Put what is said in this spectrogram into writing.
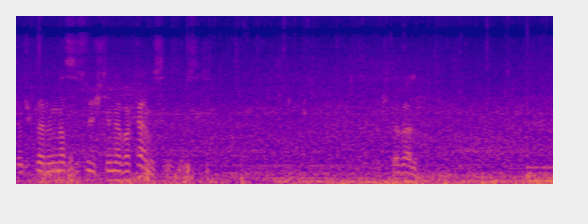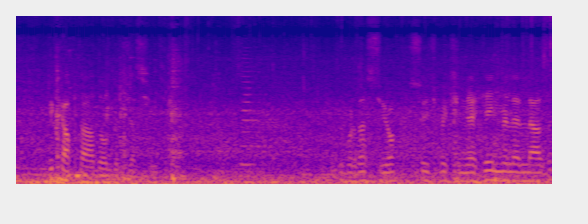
Çocukların nasıl su içtiğine bakar mısınız? İşte böyle. Bir kap daha dolduracağız şimdi. Su yok. Su içmek için nehre inmeleri lazım.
